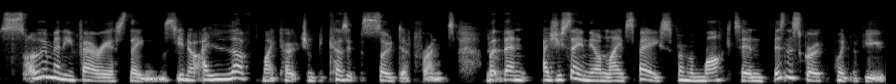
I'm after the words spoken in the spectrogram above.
so many various things. You know, I loved my coaching because it was so different. But then, as you say, in the online space, from a marketing business growth point of view,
